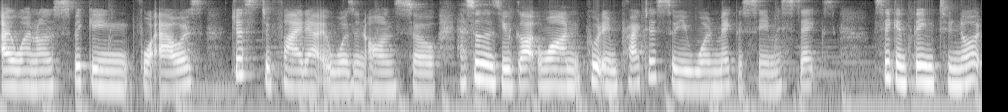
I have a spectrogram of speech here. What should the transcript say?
I went on speaking for hours just to find out it wasn't on. So as soon as you got one, put in practice so you won't make the same mistakes. Second thing to note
